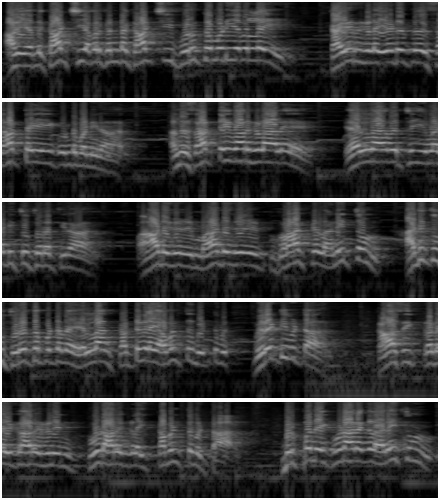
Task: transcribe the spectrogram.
அதை அந்த காட்சி அவர் கண்ட காட்சி பொறுக்க முடியவில்லை. கயிறுகளை எடுத்து சாட்டையை கொண்டு பண்ணினார். அந்த சாட்டை வார்களாலே எல்லாவற்றையும் அடித்து துரத்தினார். ஆடுகள் மாடுகள் புறாக்கள் அனைத்தும் அடித்து துரத்தப்பட்டன. எல்லாம் கட்டுகளை அவிழ்த்து விட்டு விரட்டி விட்டார் காசி கடைக்காரர்களின் கூடாரங்களை கவிழ்த்து விட்டார். விற்பனை கூடாரங்கள் அனைத்தும்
